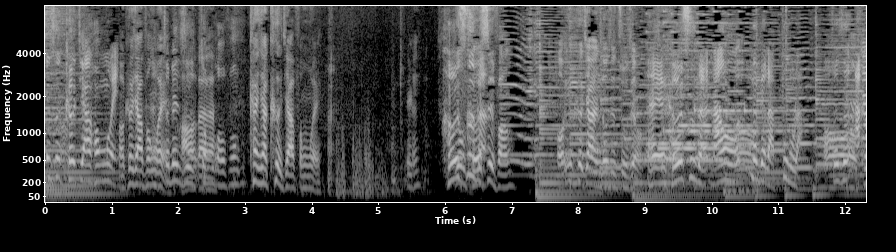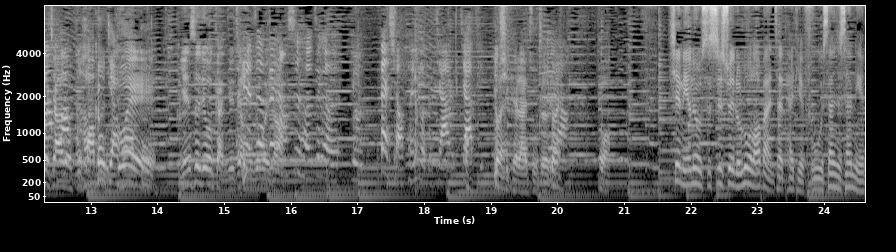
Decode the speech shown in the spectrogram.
这是客家风味哦，，客家风味。这边是中国风。看一下客家风味。合适的，用合适房，哦，因为客家人都是住这种，哎，合适的，然后那个啦布啦，就是哦客家的不花布，客家花对布，颜色就有感觉这而且样的味道这个非常，适合这个有带小朋友的家家庭。一起可以来住这里对。啊，现年六十四岁的骆老板在台铁服务三十三年，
